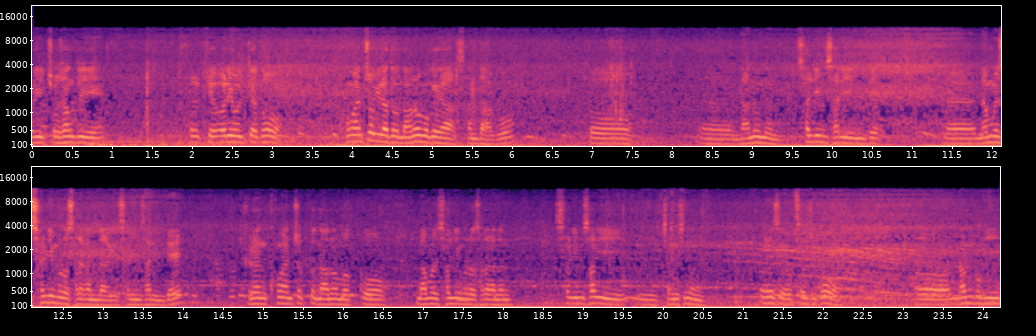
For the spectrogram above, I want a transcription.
우리 조상들이 그렇게 어려울 때도 콩한 쪽이라도 나눠 먹어야 산다 하고 또 어, 나누는 살림살이인데 어, 남을 살림으로 살아간다 이게 살림살인데 그런 콩한 쪽도 나눠 먹고 남을 살림으로 살아가는 살림살이 이 정신은 어느새 없어지고 어, 남북이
